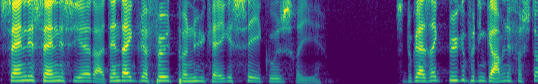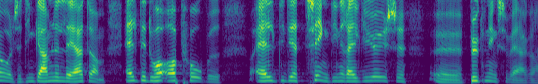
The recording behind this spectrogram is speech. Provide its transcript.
Sandelig, sandelig siger jeg dig, den der ikke bliver født på ny, kan ikke se Guds rige. Så du kan altså ikke bygge på din gamle forståelse, din gamle lærdom, alt det, du har ophobet, og alle de der ting, dine religiøse øh, bygningsværker,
